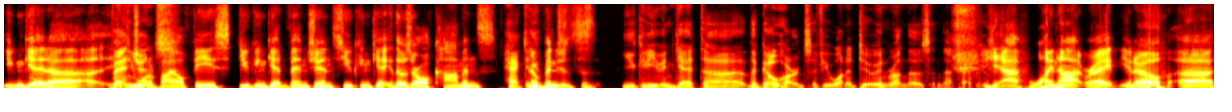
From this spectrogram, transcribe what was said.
you can get uh if you want a vile feast, you can get vengeance. You can get those are all commons. Heck, You know, vengeance is you could even get uh, the Gohards if you wanted to and run those in that deck. yeah, why not, right? You know, uh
